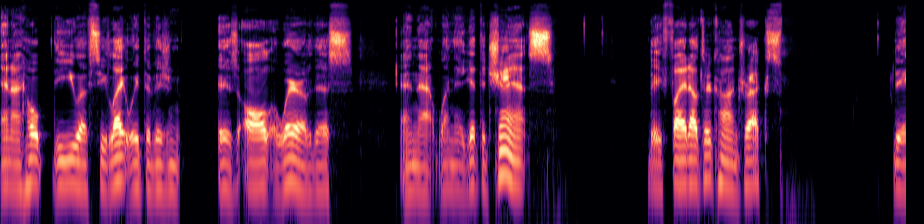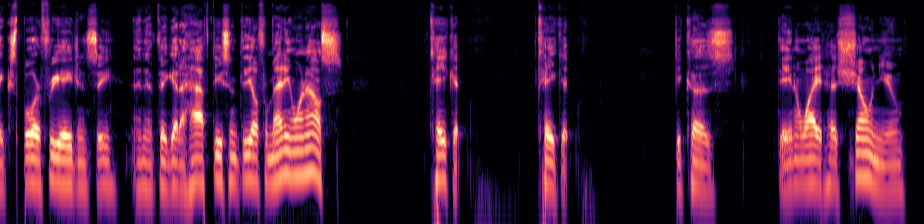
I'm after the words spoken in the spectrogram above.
And I hope the UFC lightweight division is all aware of this and that when they get the chance, they fight out their contracts, they explore free agency, and if they get a half decent deal from anyone else, take it. Take it. Because Dana White has shown you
